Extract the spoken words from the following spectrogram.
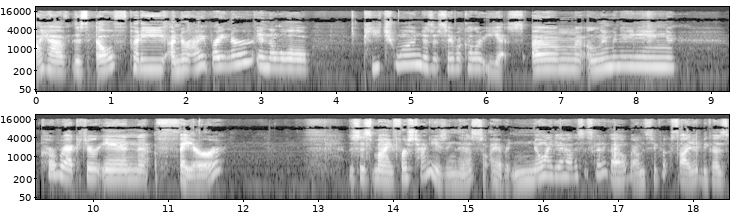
I have this e.l.f. Putty Under Eye Brightener in the little peach one. Does it say what color? Yes. Um, Illuminating Corrector in Fair. This is my first time using this, so I have no idea how this is going to go, but I'm super excited because,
